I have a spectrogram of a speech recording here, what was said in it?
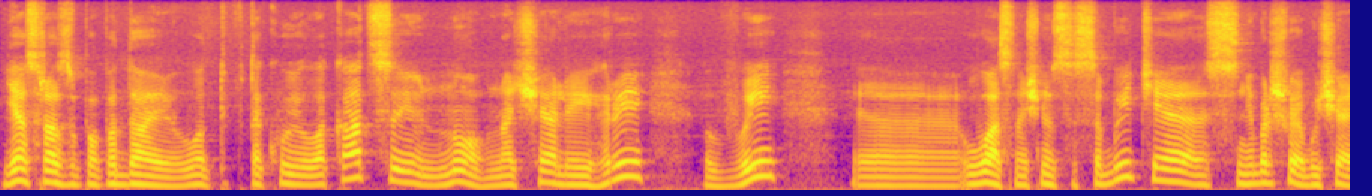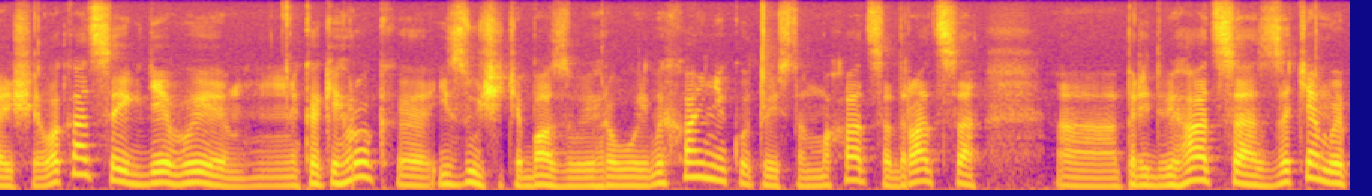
Я сразу попадаю вот в такую локацию, но в начале игры вы, э, у вас начнутся события с небольшой обучающей локацией, где вы, как игрок, э, изучите базовую игровую механику, то есть там махаться, драться, э, передвигаться. Затем вы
